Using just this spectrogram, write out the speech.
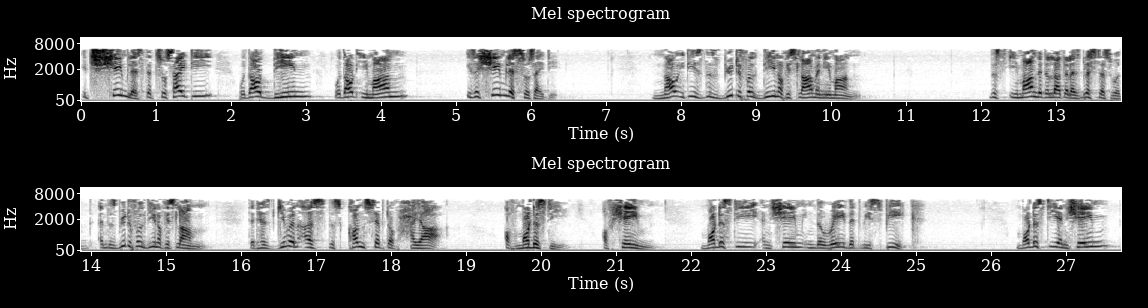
It's shameless that society without deen, without iman, is a shameless society. Now it is this beautiful deen of Islam and iman, this iman that Allah Ta'ala has blessed us with, and this beautiful deen of Islam that has given us this concept of haya, of modesty, of shame. Modesty and shame in the way that we speak. Modesty and shame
